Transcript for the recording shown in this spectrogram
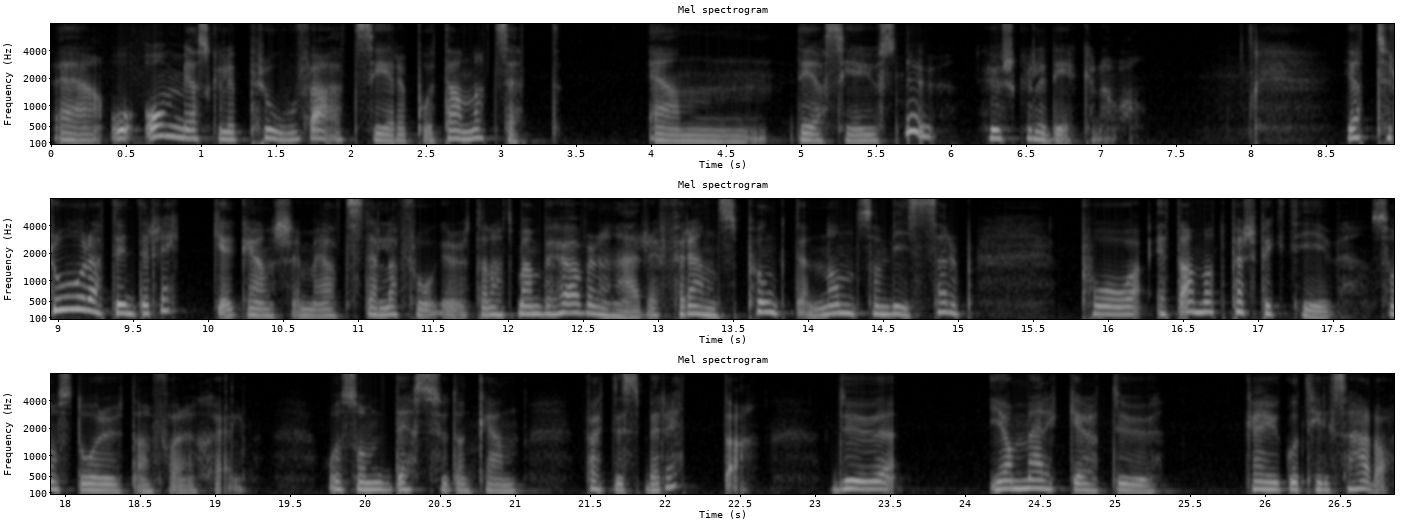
Eh, och om jag skulle prova att se det på ett annat sätt än det jag ser just nu, hur skulle det kunna vara? Jag tror att det inte räcker kanske med att ställa frågor utan att man behöver den här referenspunkten, någon som visar på ett annat perspektiv som står utanför en själv och som dessutom kan faktiskt berätta. Du, jag märker att du kan ju gå till så här då.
